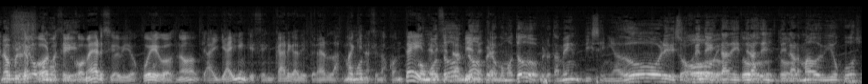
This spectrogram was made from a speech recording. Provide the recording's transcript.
No, Hay pero digo formas, que- el comercio de videojuegos, ¿no? Hay alguien que se encarga de traer las máquinas en los containers. Como todo, también no, pero como todo, pero también diseñadores o gente que está detrás todo, del, armado de videojuegos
